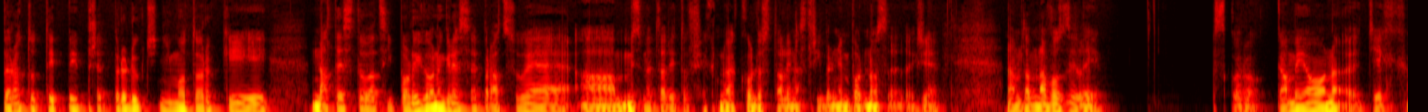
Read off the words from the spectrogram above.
prototypy, předprodukční motorky, na testovací poligon, kde se pracuje a my jsme tady to všechno jako dostali na stříbrném podnose, takže nám tam navozili skoro kamion eh, těch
